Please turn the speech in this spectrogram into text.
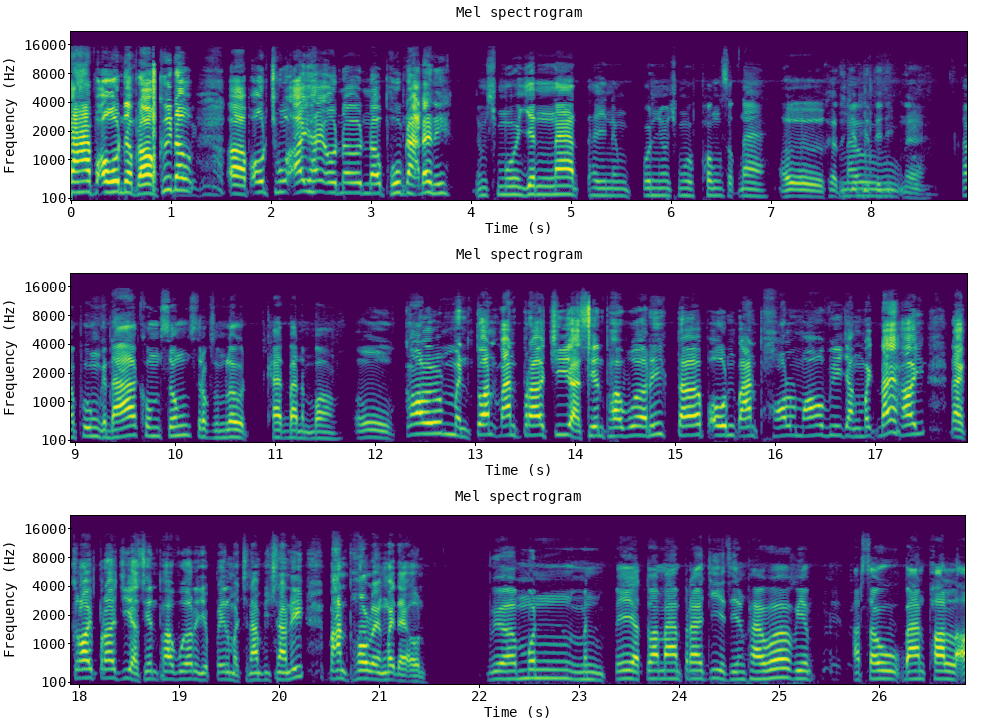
ការបងប្អូនតែម្ដងគឺនៅអឺបងប្អូនឈ្មោះអីហើយអូននៅនៅភូមិណាដែរនេះ ខ្ញុំឈ្មោះយិនណាតហើយនឹងប្រពន្ធខ្ញុំឈ្មោះផុងសុកណាអឺខេត្តជាតិតិចណានៅភូមិកដាលឃុំសុងស្រុកសំឡូតខេត្តបាត់ដំបងអូកលមិនទាន់បានប្រើជាអាស៊ាន Power នេះតើបងអូនបានផលមកវាយ៉ាងម៉េចដែរហើយដែលក្រោយប្រើជាអាស៊ាន Power រយៈពេល1ឆ្នាំ2ឆ្នាំនេះបានផលយ៉ាងម៉េចដែរអូនវាមុនមិនពេលអត់ទាន់បានប្រើជាអាស៊ាន power វាអត់សូវបានផលល្អ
